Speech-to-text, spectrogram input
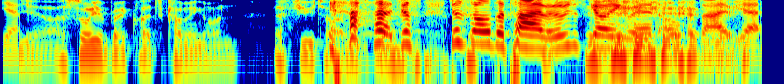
Yeah. yeah. I saw your brake lights coming on a few times. just just all the time. It was just going red all the time. Yeah.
